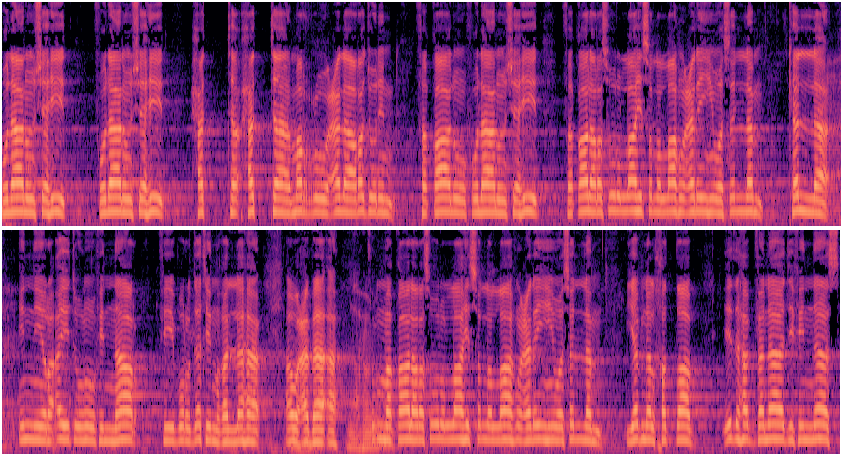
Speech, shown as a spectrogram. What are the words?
فلان شهيد فلان شهيد حتى حتى مروا على رجل فقالوا فلان شهيد. فقال رسول الله صلى الله عليه وسلم كلا إني رأيته في النار في بردة غلها أو عباءة. ثم قال رسول الله صلى الله عليه وسلم يا ابن الخطاب اذهب فناد في الناس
